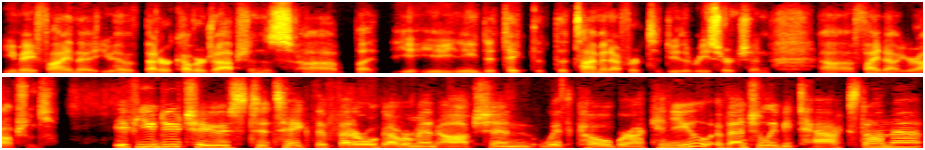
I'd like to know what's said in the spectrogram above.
You may find that you have better coverage options, uh, but you, you, need to take the, the, time and effort to do the research and uh, find out your options. If you do choose to take the federal government option with Cobra, can you eventually be taxed on that?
